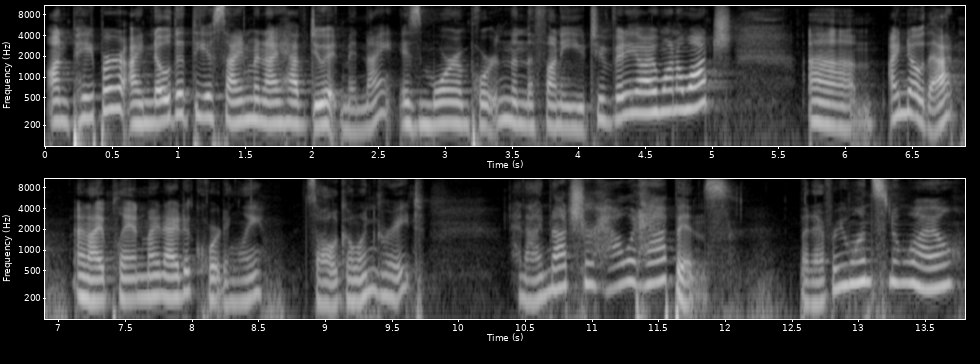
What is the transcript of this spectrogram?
on paper, I know that the assignment I have due at midnight is more important than the funny YouTube video I want to watch. Um, I know that, and I plan my night accordingly. It's all going great. And I'm not sure how it happens, but every once in a while,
